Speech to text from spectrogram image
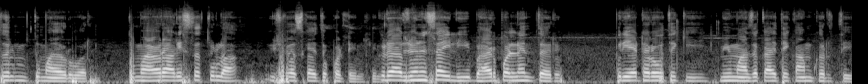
चल तू माझ्याबरोबर तू माझ्यावर आलीस तर तुला विश्वास काय तो पटेल. इकडे अर्जुन सायली बाहेर पडल्यानंतर प्रिया ठरवते की मी माझं काय ते काम करते.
